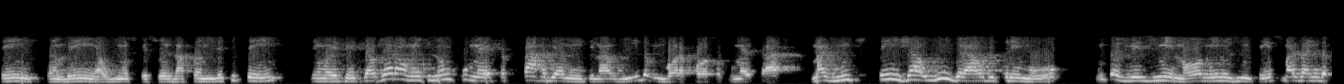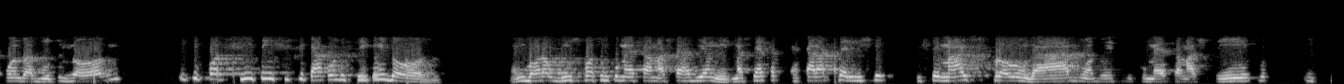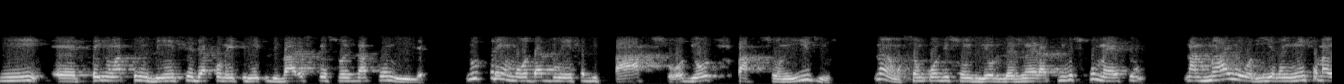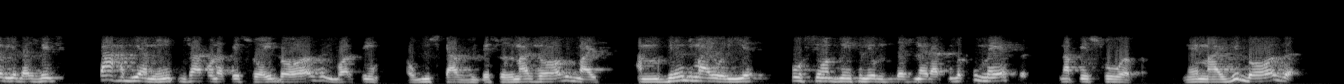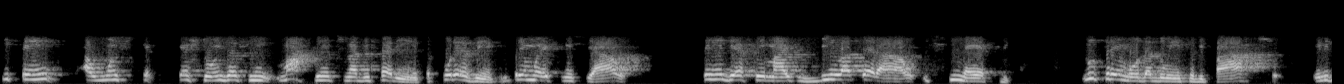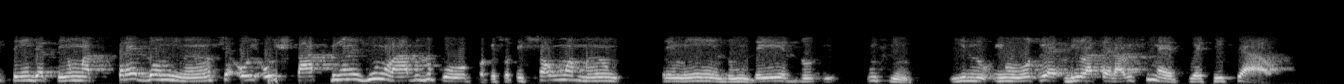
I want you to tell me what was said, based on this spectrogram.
tem também algumas pessoas na família que têm tremor essencial. Geralmente não começa tardiamente na vida, embora possa começar, mas muitos têm já algum grau de tremor, muitas vezes menor, menos intenso, mas ainda quando adultos jovens, e que pode se intensificar quando ficam idosos. Embora alguns possam começar mais tardiamente, mas tem essa característica de ser mais prolongado, uma doença que começa há mais tempo e que é, tem uma tendência de acometimento de várias pessoas na família. No tremor da doença de Parkinson ou de outros parkinsonismos, não, são condições neurodegenerativas que começam, na maioria, na imensa maioria das vezes, tardiamente, já quando a pessoa é idosa, embora tenha alguns casos de pessoas mais jovens, mas a grande maioria, por ser uma doença neurodegenerativa, começa na pessoa né, mais idosa, e tem algumas questões assim marcantes na diferença. Por exemplo, o tremor essencial tende a ser mais bilateral e simétrico. No tremor da doença de Parkinson, ele tende a ter uma predominância ou, ou está apenas em um lado do corpo. A pessoa tem só uma mão tremendo, um dedo, enfim. E, no, e o outro é bilateral e simétrico, essencial.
